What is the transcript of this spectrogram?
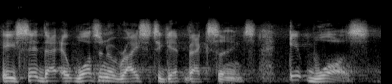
he said that it wasn't a race to get vaccines. It was.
